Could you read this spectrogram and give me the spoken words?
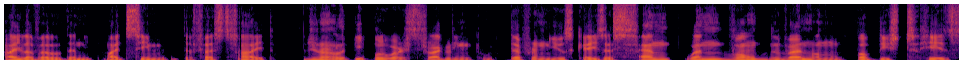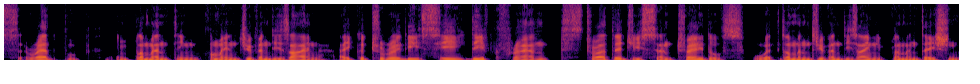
high level than it might seem at the first sight. Generally, people were struggling with different use cases. And when Vaughn Vernon published his Red Book implementing domain driven design, I could really see different strategies and trade offs with domain driven design implementation.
